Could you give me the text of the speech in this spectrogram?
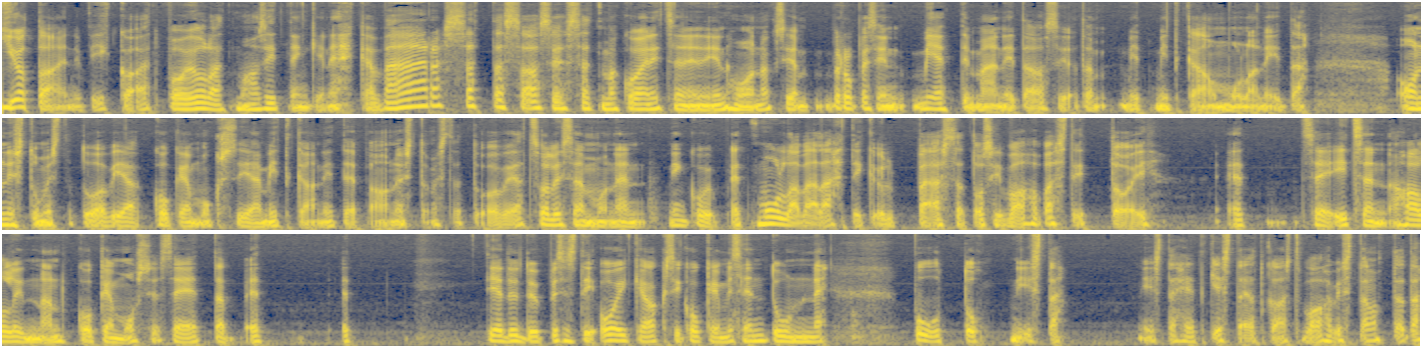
jotain vikaa. Että voi olla, että mä oon sittenkin ehkä väärässä tässä asiassa, että mä koen itseni niin huonoksi ja rupesin miettimään niitä asioita, mitkä on mulla niitä onnistumista tuovia kokemuksia, mitkä on niitä epäonnistumista tuovia. Et se oli semmoinen, niin että mulla välähti kyllä päässä tosi vahvasti toi, että se itsen hallinnan kokemus ja se, että et, et tietyn tyyppisesti oikeaksi kokemisen tunne puuttu niistä, niistä hetkistä, jotka on vahvistanut tätä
